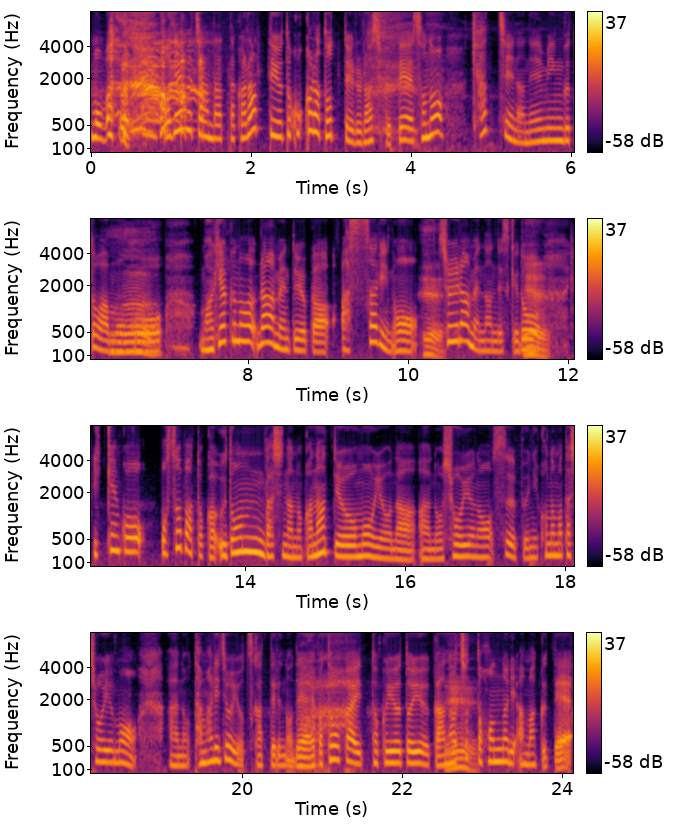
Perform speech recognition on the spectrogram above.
もう おデブちゃんだったからっていうとこから取っているらしくてそのキャッチーなネーミングとはもうこう、真逆のラーメンというかあっさりのええ醤油ラーメンなんですけど、え一見こうお蕎麦とかうどんだしなのかなっていう思うようなあの醤油のスープにこのまた醤油もあのたまり醤油を使ってるのでやっぱ東海特有というかあのええ。ちょっとほんのり甘くて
